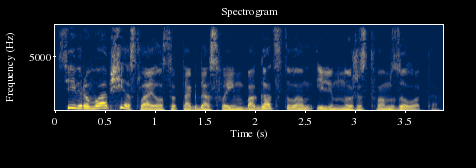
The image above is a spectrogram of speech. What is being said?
Север вообще славился тогда своим богатством или множеством золота.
